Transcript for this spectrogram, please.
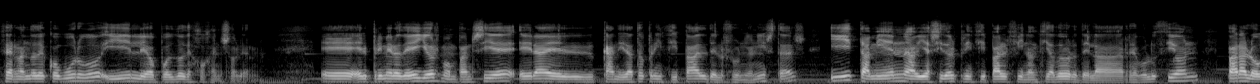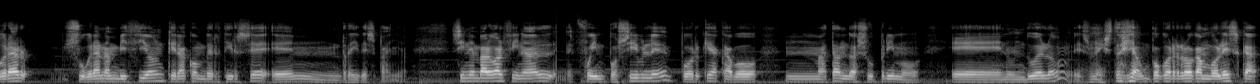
Fernando de Coburgo y Leopoldo de Hohenzollern. Eh, el primero de ellos, Montpensier, era el candidato principal de los unionistas y también había sido el principal financiador de la revolución para lograr su gran ambición, que era convertirse en rey de España. Sin embargo, al final fue imposible porque acabó matando a su primo en un duelo. Es una historia un poco rocambolesca,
